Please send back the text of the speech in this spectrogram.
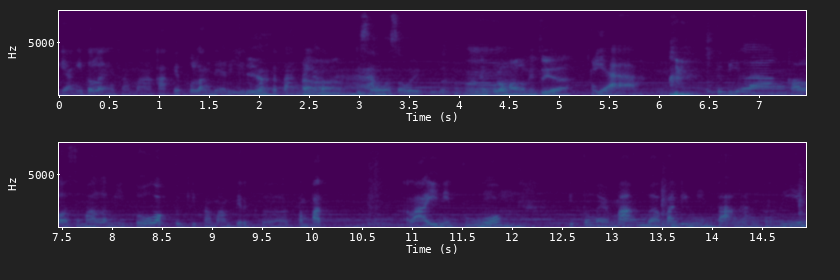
yang itu lah yang sama kakek pulang dari rumah Iya, tetangga itu ah, kan. di sawah-sawah itu lah Mm. Yang pulang malam itu ya? Iya. itu bilang kalau semalam itu waktu kita mampir ke tempat lain itu Hmm. itu memang bapak diminta nganterin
